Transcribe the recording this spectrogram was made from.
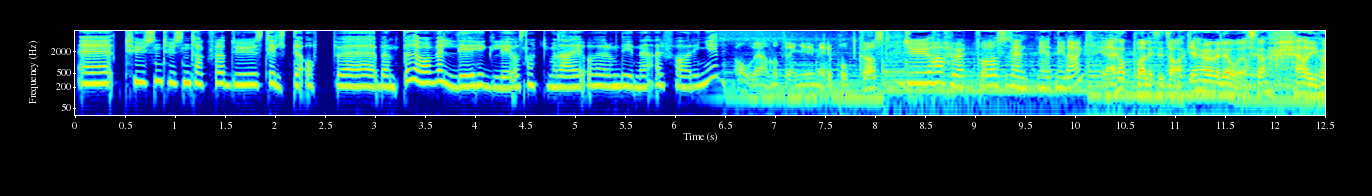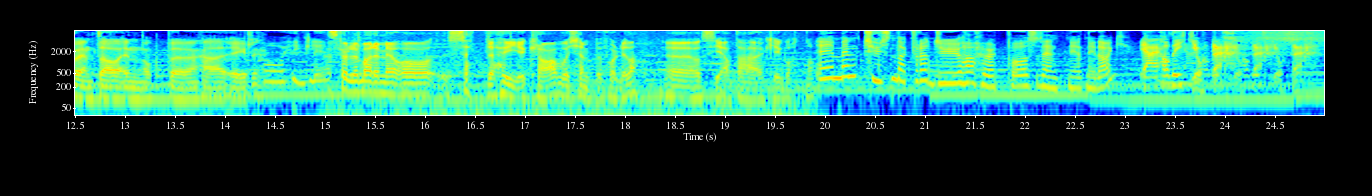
Eh, tusen, tusen takk for at du stilte opp, eh, Bente. Det var veldig hyggelig å snakke med deg og høre om dine erfaringer. Alle gjerne trenger mer podkast. Du har hørt på Studentnyhetene i dag? Jeg hoppa litt i taket. Jeg var veldig overraska. Jeg hadde ikke forventa å ende opp uh, her, egentlig. Å, hyggelig. Jeg følger bare med å sette høye krav og kjempe for dem, da. Uh, og si at det er ikke godt nok. Eh, men tusen takk for at du har hørt på Studentnyhetene i dag. Jeg hadde ikke gjort det. Gjort det. Gjort det.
